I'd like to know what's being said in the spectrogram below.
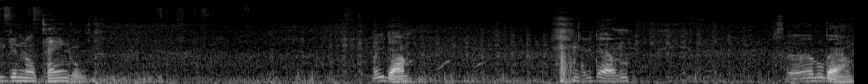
you getting all tangled? Lay down. Lay down. Settle down.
